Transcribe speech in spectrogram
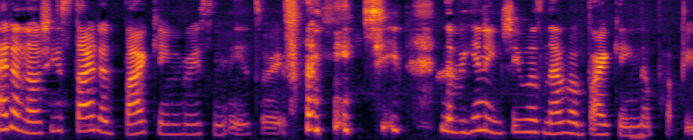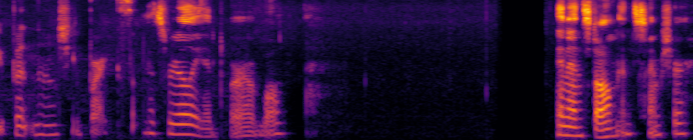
I don't know. She started barking recently. It's very funny. She in the beginning she was never barking the puppy, but now she barks. That's really adorable. In installments, I'm sure.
